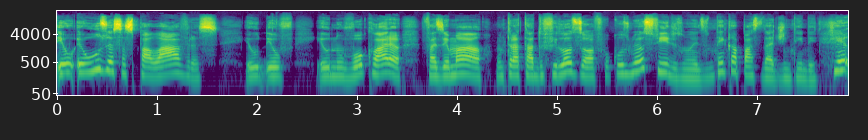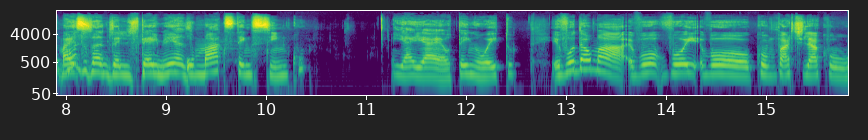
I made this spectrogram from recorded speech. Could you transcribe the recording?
Eu, eu uso essas palavras, eu, eu, eu não vou, claro, fazer uma, um tratado filosófico com os meus filhos, eles não têm capacidade de entender. Que, Mas quantos anos eles têm mesmo? O Max tem cinco. E a Yael tem oito. Eu vou dar uma. Eu vou, vou, vou compartilhar com,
